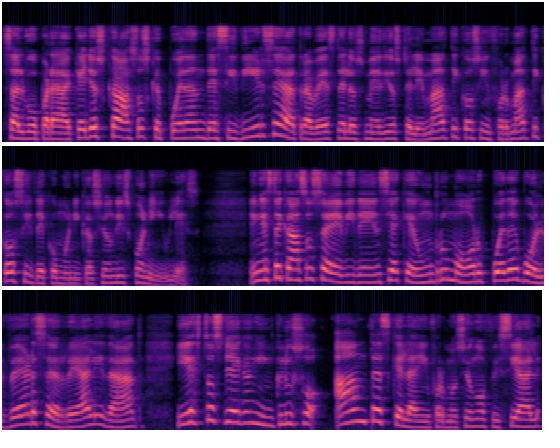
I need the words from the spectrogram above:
salvo para aquellos casos que puedan decidirse a través de los medios telemáticos, informáticos y de comunicación disponibles. En este caso se evidencia que un rumor puede volverse realidad y estos llegan incluso antes que la información oficial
